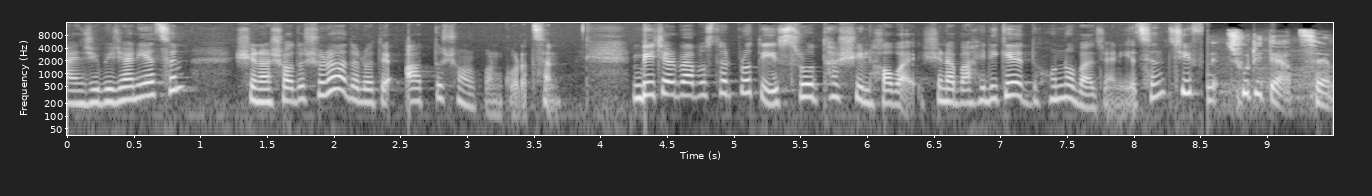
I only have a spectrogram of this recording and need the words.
আইনজীবী জানিয়েছেন, সেনা সদস্যরা আদালতে আত্মসমর্পণ করেছেন। বিচার ব্যবস্থার প্রতি শ্রদ্ধাশীল হওয়ায় সেনাবাহিনীকে ধন্যবাদ জানিয়েছেন চিফ। ছুটিতে আছেন।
